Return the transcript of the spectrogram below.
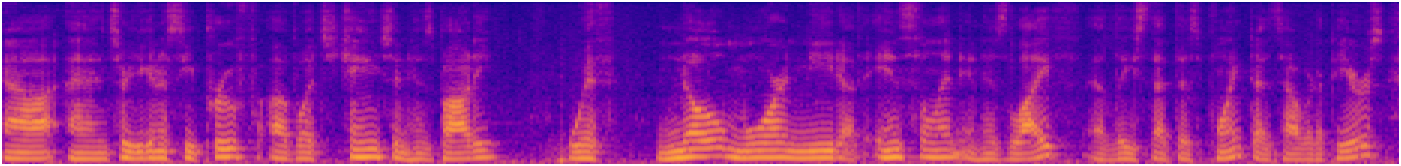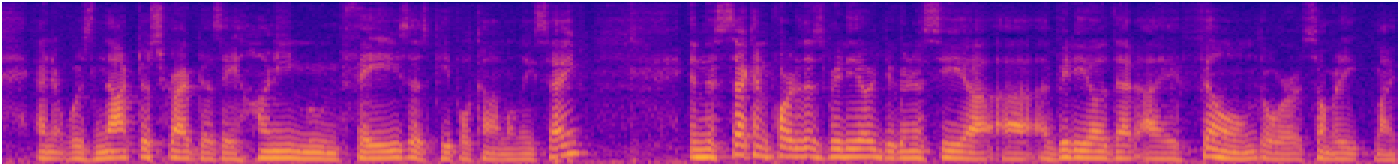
Uh, and so you're going to see proof of what's changed in his body with no more need of insulin in his life, at least at this point, that's how it appears. And it was not described as a honeymoon phase, as people commonly say. In the second part of this video, you're going to see a, a, a video that I filmed, or somebody, my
